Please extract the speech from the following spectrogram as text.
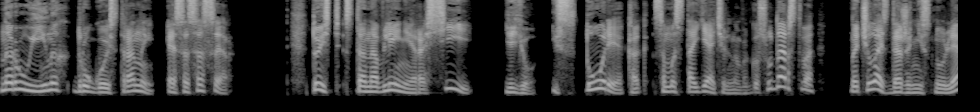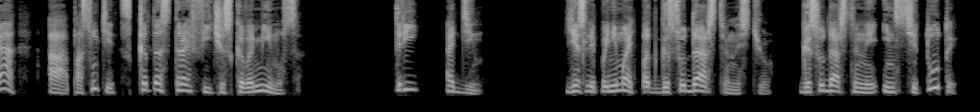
на руинах другой страны, СССР. То есть становление России, ее история как самостоятельного государства началась даже не с нуля, а, по сути, с катастрофического минуса. 3.1. Если понимать под государственностью государственные институты,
